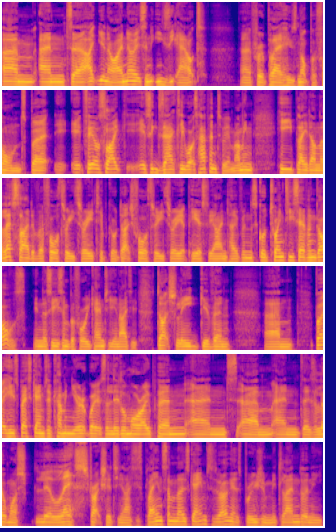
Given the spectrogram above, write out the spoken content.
um, and uh, I, you know, I know it's an easy out uh, for a player who's not performed, but it, it, feels like it's exactly what's happened to him. I mean, he played on the left side of a 4-3-3, typical Dutch 4-3-3 at PSV Eindhoven, scored 27 goals in the season before he came to United. Dutch league given. Um, but his best games have come in Europe, where it's a little more open and um, and there's a little more, little less structure to United's play in some of those games as well against Bruges and Midtjylland when he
